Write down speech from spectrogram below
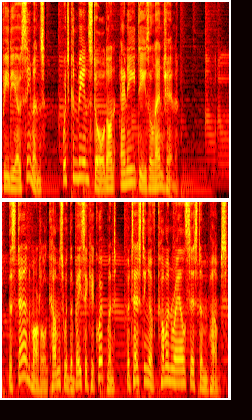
VDO Siemens, which can be installed on any diesel engine. The stand model comes with the basic equipment for testing of common rail system pumps.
